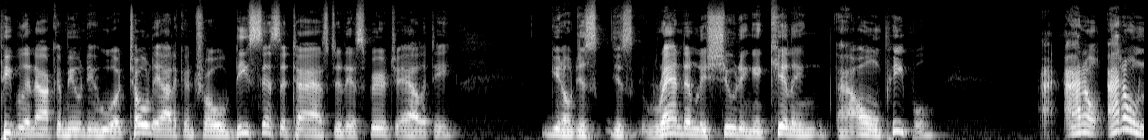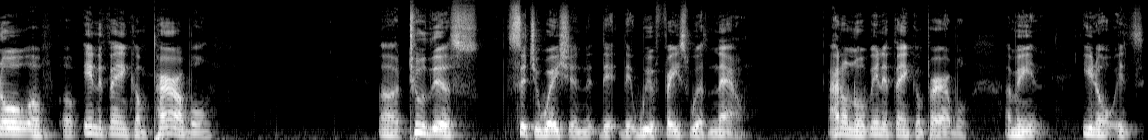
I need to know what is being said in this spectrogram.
people in our community who are totally out of control, desensitized to their spirituality, you know, just just randomly shooting and killing our own people. I, don't I don't know of, of anything comparable uh, to this situation that, that we're faced with now. I don't know of anything comparable. I mean, you know, it's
